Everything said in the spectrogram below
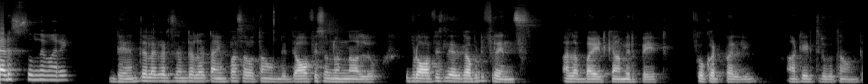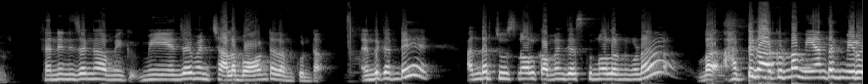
గడుస్తుంది మరి? డే అంతా ఎలా గడిచిందంటే అలా టైం పాస్ అవుతా ఉండేది ఆఫీస్ ఉన్న వాళ్ళు ఇప్పుడు ఆఫీస్ లేదు కాబట్టి ఫ్రెండ్స్ అలా బయటకి అమీర్పేట్ కుకట్పల్లి అటు ఇటు తిరుగుతూ ఉంటారు. కానీ నిజంగా మీకు మీ ఎంజాయ్మెంట్ చాలా బాగుంటది అనుకుంటా. ఎందుకంటే అందరు చూసిన వాళ్ళు కమెంట్ చేసుకున్న వాళ్ళని కూడా హట్ కాకుండా మీ అంతకు మీరు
